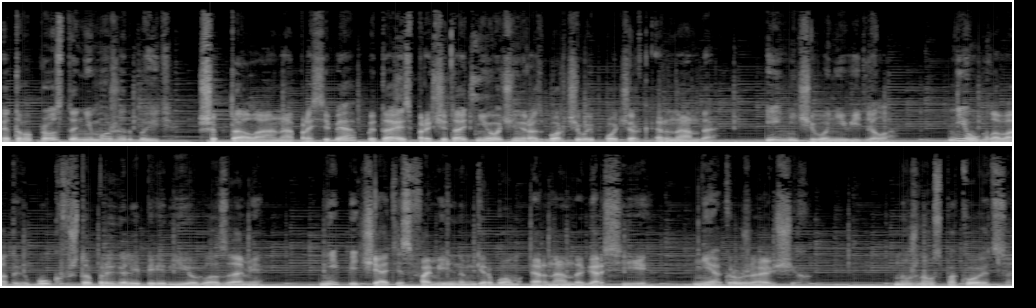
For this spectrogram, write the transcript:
Этого просто не может быть!» — шептала она про себя, пытаясь прочитать не очень разборчивый почерк Эрнанда, и ничего не видела. Ни угловатых букв, что прыгали перед ее глазами, ни печати с фамильным гербом Эрнанда Гарсии — ни окружающих. «Нужно успокоиться,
